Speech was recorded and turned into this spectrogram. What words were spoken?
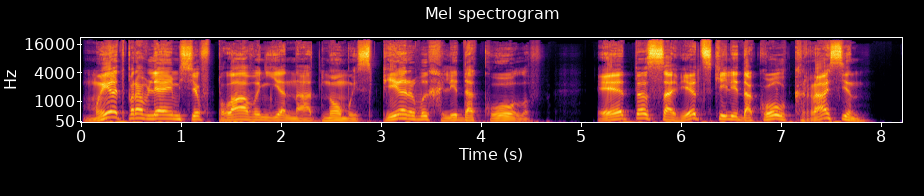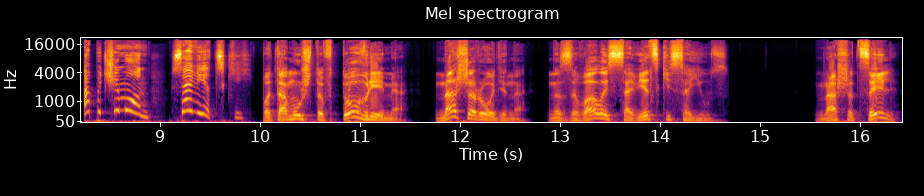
Мы отправляемся в плавание на одном из первых ледоколов. Это советский ледокол «Красин». А почему он советский? Потому что в то время наша родина называлась Советский Союз. Наша цель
